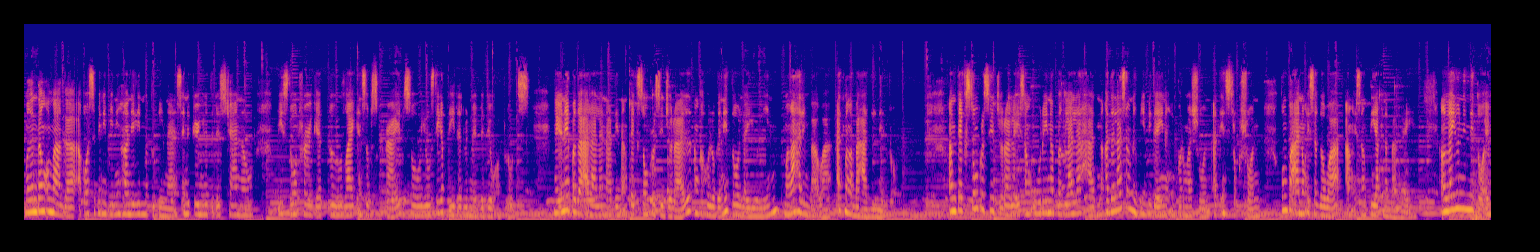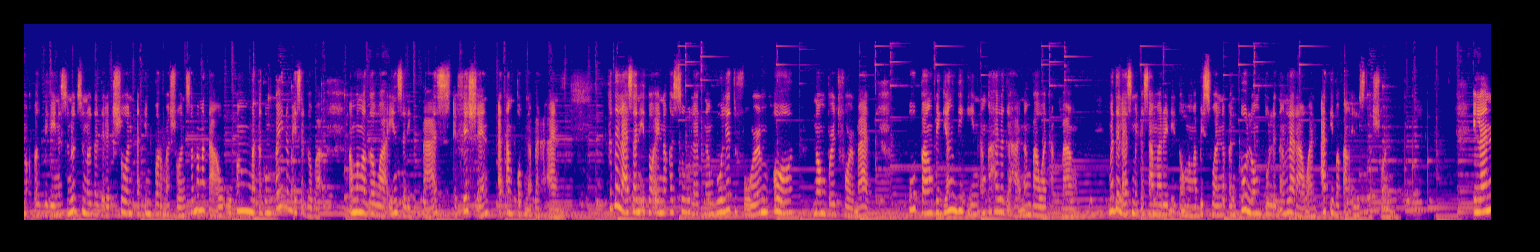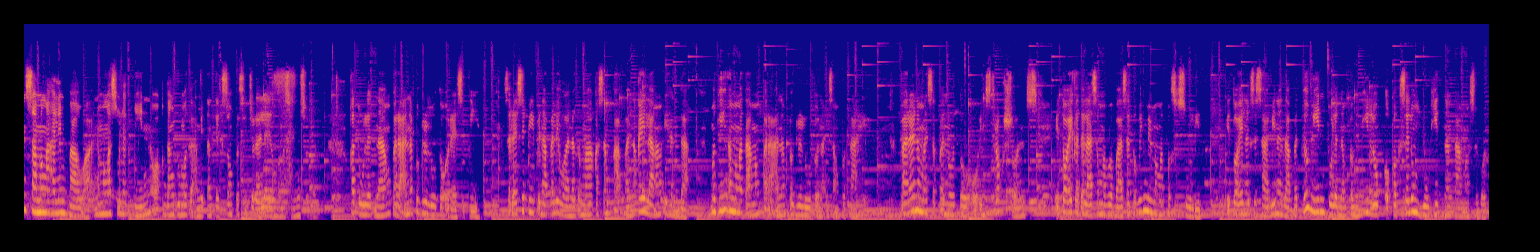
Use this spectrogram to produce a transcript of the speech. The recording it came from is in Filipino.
Magandang umaga. Ako si Binibining Hanilin Matuginas and if you're new to this channel, please don't forget to like and subscribe so you'll stay updated with my video uploads. Ngayon ay pag-aaralan natin ang tekstong procedural, ang kahulugan nito, layunin, mga halimbawa, at mga bahagi nito. Ang tekstong procedural ay isang uri ng paglalahad na kadalasang nagbibigay ng impormasyon at instruksyon kung paanong isagawa ang isang tiyak na bagay. Ang layunin nito ay makapagbigay ng sunod-sunod na direksyon at impormasyon sa mga tao upang matagumpay na maisagawa ang mga gawain sa ligtas, efficient at angkop na paraan. Kadalasan ito ay nakasulat ng bullet form o numbered format upang bigyang diin ang kahalagahan ng bawat hakbang. Madalas may kasama rin itong mga biswal na pantulong tulad ng larawan at iba pang ilustrasyon. Ilan sa mga halimbawa ng mga sulatin o akdang gumagamit ng tekstong prosedural ay ang mga sinusunod. Katulad ng paraan ng pagluluto o recipe. Sa recipe, pinapaliwanag ang mga kasangkapan na kailangang ihanda, maging ang mga tamang paraan ng pagluluto ng isang putahe. Para naman sa panuto o instructions, ito ay kadalasang mababasa tuwing may mga pagsusulit. Ito ay nagsasabi ng dapat gawin tulad ng pagmilog o pagsalungguhit ng tamang sagot.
